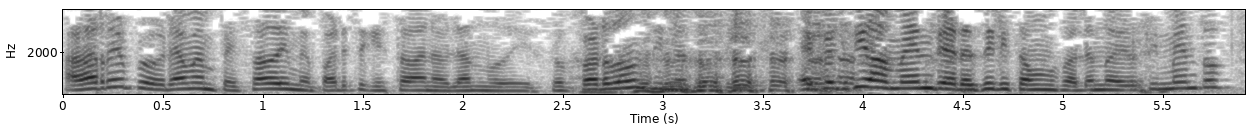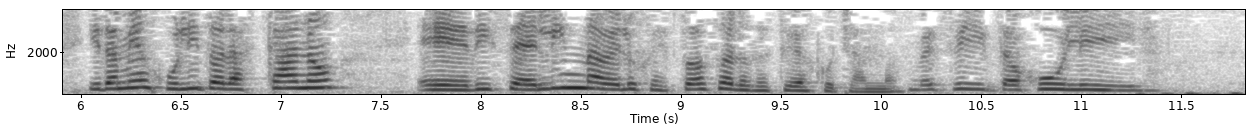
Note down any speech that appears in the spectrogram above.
Agarré el programa empezado y me parece que estaban hablando de eso. Perdón si no es así. Efectivamente, Araceli, estamos hablando de los inventos. Y también Julito Lascano eh, dice, linda, Belu gestoso, los estoy escuchando. Besito, Juli.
